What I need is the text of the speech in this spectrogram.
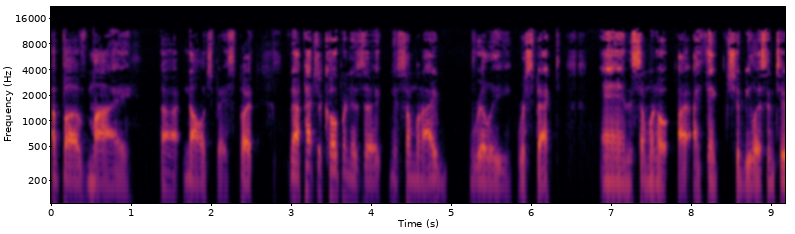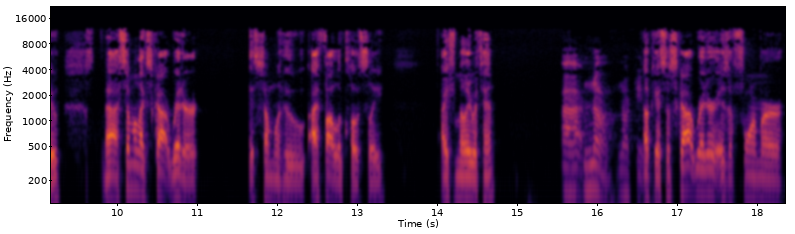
above my uh, knowledge base. But uh, Patrick Cockburn is a you know, someone I really respect and someone who I, I think should be listened to. Uh, someone like Scott Ritter is someone who I follow closely. Are you familiar with him? Uh, no, not really. Okay, so Scott Ritter is a former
